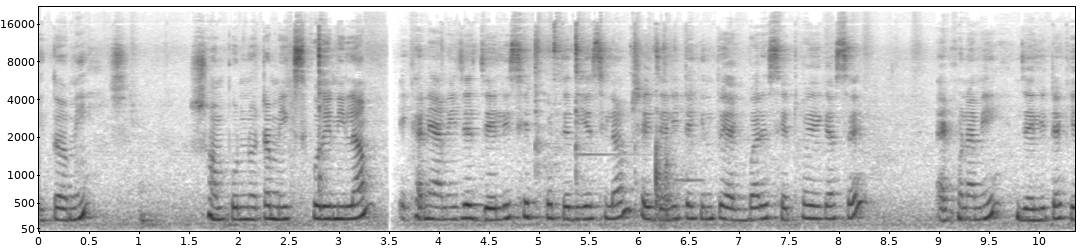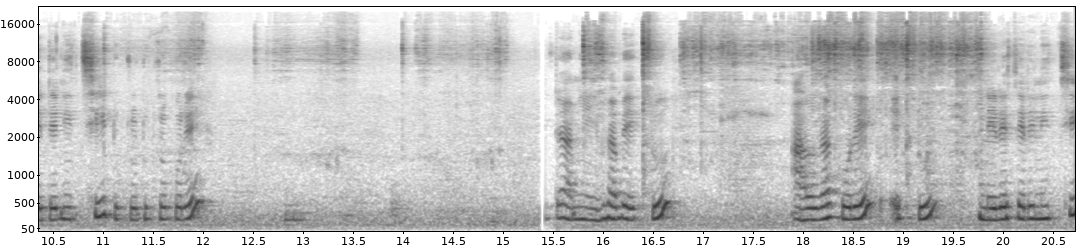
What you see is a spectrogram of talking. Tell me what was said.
এই তো আমি সম্পূর্ণ এটা মিক্স করে নিলাম। এখানে আমি যে জেলি সেট করতে দিয়েছিলাম, সেই জেলিটা কিন্তু একবারে সেট হয়ে গেছে। এখন আমি জেলিটা কেটে নিচ্ছি টুকরো টুকরো করে। এটা আমি এইভাবে একটু আলগা করে একটু নেড়ে চেড়ে নিচ্ছি।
